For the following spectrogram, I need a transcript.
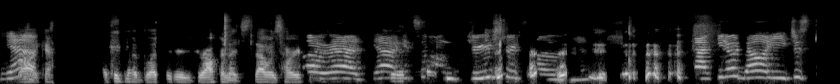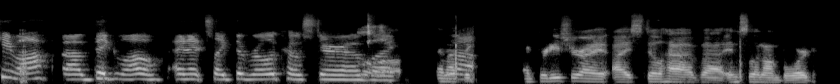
Yeah. Wow, I think my blood sugar is dropping. It's that was hard. Oh man, yeah, get some juice or something. if you don't know, he just came off a big low, and it's like the roller coaster of oh, like. And I think I'm pretty sure I I still have uh, insulin on board,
